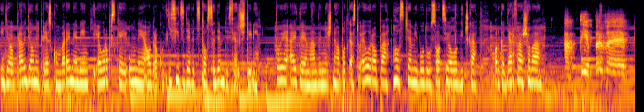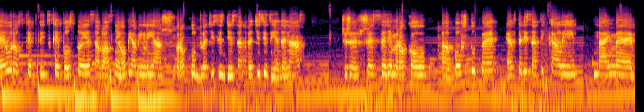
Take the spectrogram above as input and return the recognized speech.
Ide o pravidelný prieskum verejnej mienky Európskej únie od roku 1974. To je aj téma dnešného podcastu Európa. Hostiami budú sociologička Olga Ďarfášová, a tie prvé euroskeptické postoje sa vlastne objavili až v roku 2010-2011 čiže 6-7 rokov po vstupe. Vtedy sa týkali najmä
